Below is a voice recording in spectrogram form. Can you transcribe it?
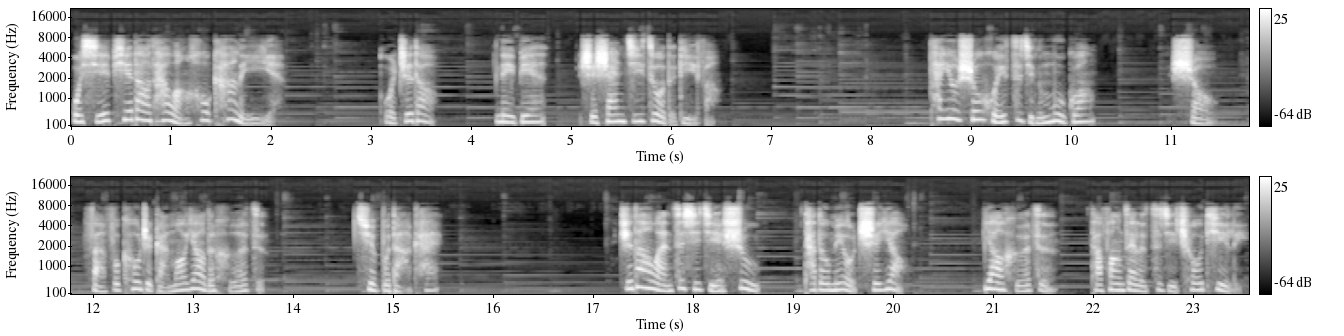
我斜瞥到他往后看了一眼，我知道那边是山鸡坐的地方。他又收回自己的目光，手反复抠着感冒药的盒子，却不打开。直到晚自习结束，他都没有吃药，药盒子。他放在了自己抽屉里。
